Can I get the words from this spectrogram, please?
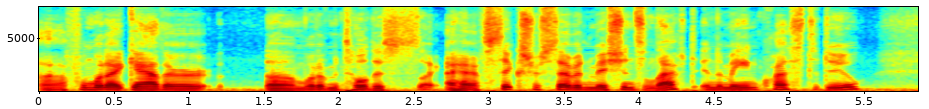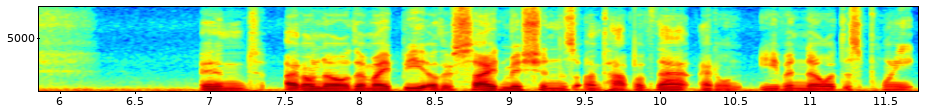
uh, from what I gather, um, what I've been told is like I have six or seven missions left in the main quest to do. And I don't know, there might be other side missions on top of that. I don't even know at this point.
